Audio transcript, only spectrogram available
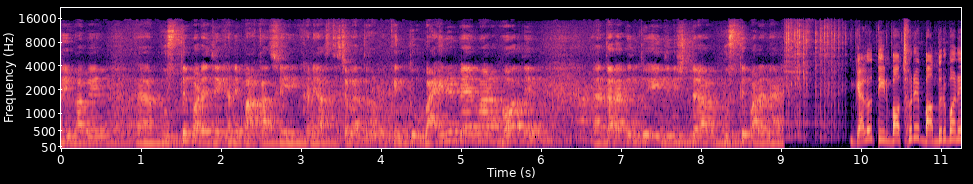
যেভাবে বুঝতে পারে যে এখানে বাঁক আছে এখানে আসতে চালাতে হবে। কিন্তু বাইরের ড্রাইভার হওয়াতে তারা কিন্তু এই জিনিসটা বুঝতে পারে না গেল তিন বছরে বান্দরবানে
